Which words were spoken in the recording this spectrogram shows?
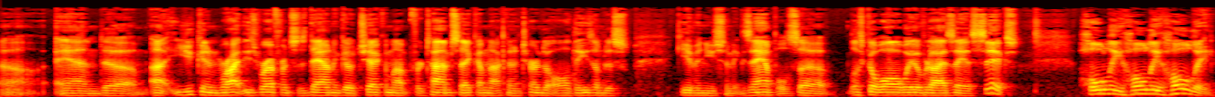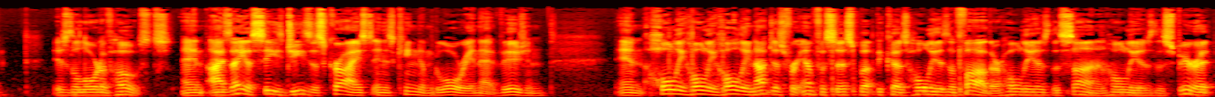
Uh, and um, you can write these references down and go check them up. For time's sake, I'm not going to turn to all these. I'm just giving you some examples. Uh, let's go all the way over to Isaiah 6. Holy, holy, holy is the Lord of hosts. And Isaiah sees Jesus Christ in his kingdom glory in that vision. And holy, holy, holy, not just for emphasis, but because holy is the Father, holy is the Son, and holy is the Spirit.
